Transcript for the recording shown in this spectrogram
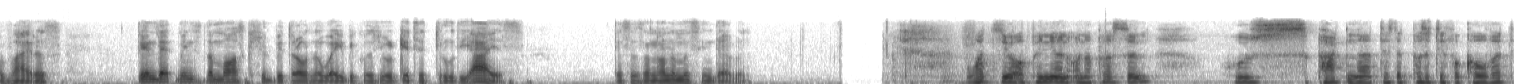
virus, then that means the mask should be thrown away because you'll get it through the eyes. This is Anonymous in Durban. What's your opinion on a person whose partner tested positive for COVID?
